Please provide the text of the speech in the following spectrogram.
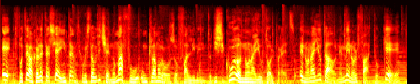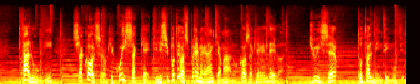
e poteva connettersi a internet come stavo dicendo ma fu un clamoroso fallimento di sicuro non aiutò il prezzo e non aiutò nemmeno il fatto che taluni si accolsero che quei sacchetti li si poteva spremere anche a mano cosa che rendeva Juicer totalmente inutile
